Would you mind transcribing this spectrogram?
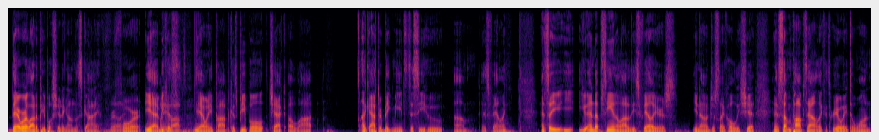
there were a lot of people shitting on this guy really? for yeah When he because popped? yeah when he popped because people check a lot like after big meets to see who um, is failing, and so you, you you end up seeing a lot of these failures. You know, just like holy shit. And if something pops out like a 308 to one,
